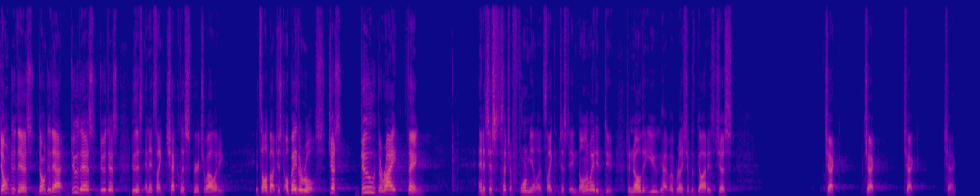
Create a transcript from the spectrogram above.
don't do this, don't do that, do this, do this, do this. And it's like checklist spirituality. It's all about just obey the rules, just do the right thing. And it's just such a formula. It's like just the only way to do to know that you have a relationship with God is just check, check, check, check.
